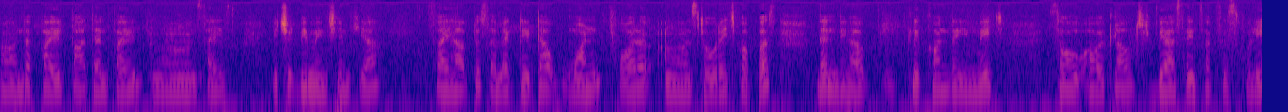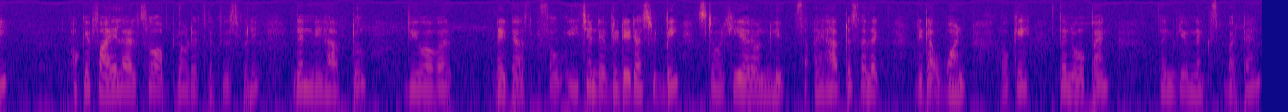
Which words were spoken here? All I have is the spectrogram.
uh, the file path and file uh, size it should be mentioned here. So I have to select data 1 for uh, storage purpose. Then we have to click on the image so our cloud should be assigned successfully. Okay file also uploaded successfully. Then we have to view our data. So each and every data should be stored here only. So I have to select data 1 okay then open then give next button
